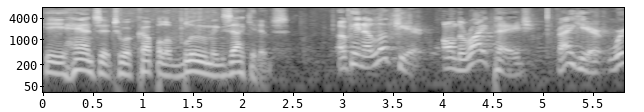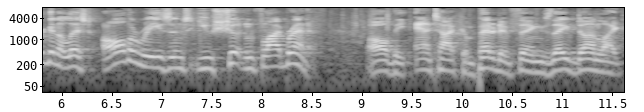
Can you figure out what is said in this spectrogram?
He hands it to a couple of Bloom executives. Okay, now look here. On the right page, right here, we're going to list all the reasons you shouldn't fly Braniff. All the anti competitive things they've done, like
